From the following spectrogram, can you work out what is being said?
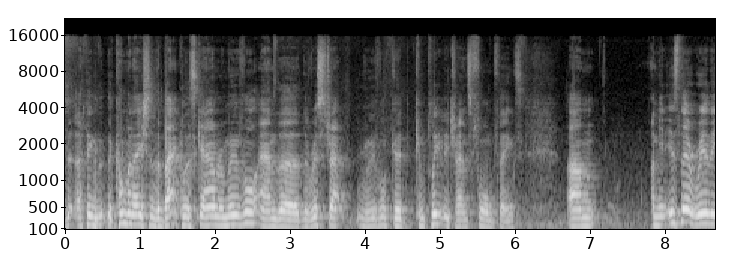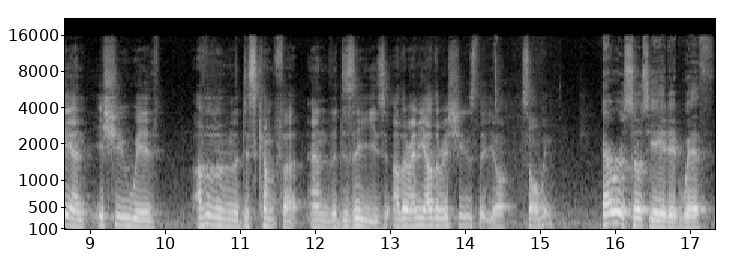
th- I think the combination of the backless gown removal and the, the wrist strap removal could completely transform things. Um, I mean, is there really an issue with, other than the discomfort and the disease, are there any other issues that you're solving? Errors associated with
